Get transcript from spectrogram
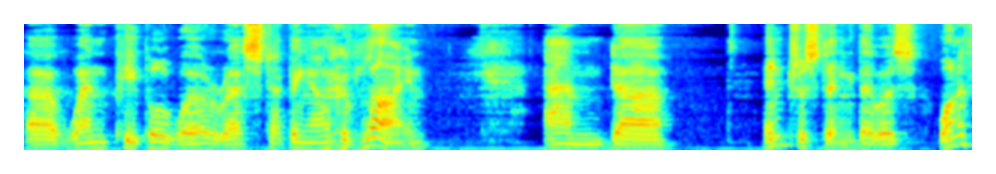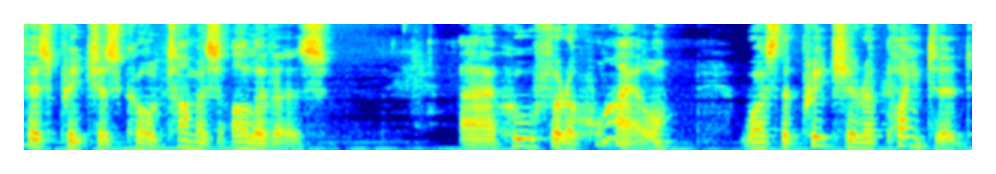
uh, when people were uh, stepping out of line. And uh, interesting, there was one of his preachers called Thomas Olivers, uh, who for a while was the preacher appointed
